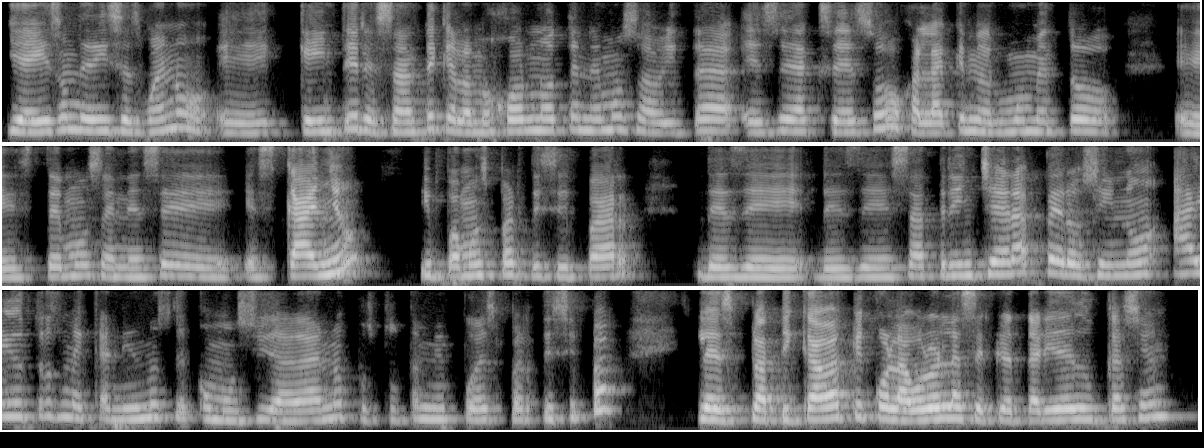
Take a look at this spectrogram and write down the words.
Y ahí es donde dices, bueno, eh, qué interesante que a lo mejor no tenemos ahorita ese acceso. Ojalá que en algún momento eh, estemos en ese escaño y podamos participar desde, desde esa trinchera, pero si no, hay otros mecanismos que como ciudadano, pues tú también puedes participar. Les platicaba que colaboro en la Secretaría de Educación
